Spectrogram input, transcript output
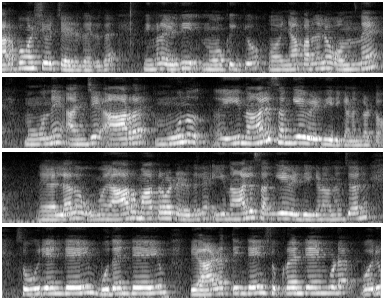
കറുപ്പ് മഷി വെച്ച് എഴുതരുത്. നിങ്ങൾ എഴുതി നോക്കിക്കോ. ഞാൻ പറഞ്ഞല്ലോ ഒന്ന് മൂന്ന് അഞ്ച് ആറ് മൂന്ന് ഈ നാല് സംഖ്യ എഴുതിയിരിക്കണം കേട്ടോ. അല്ലാതെ ആറ് മാത്രമായിട്ട് എഴുതില്ല ഈ നാല് സംഖ്യ എഴുതിയിരിക്കണം. എന്ന് വെച്ചാൽ സൂര്യന്റെയും ബുധന്റെയും വ്യാഴത്തിന്റെയും ശുക്രന്റെയും കൂടെ ഒരു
